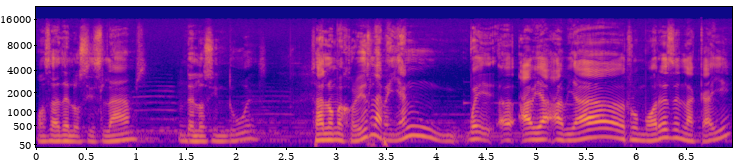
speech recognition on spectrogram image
o sea, de los islams, de los hindúes. O sea, a lo mejor ellos la veían, güey, había, había rumores en la calle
